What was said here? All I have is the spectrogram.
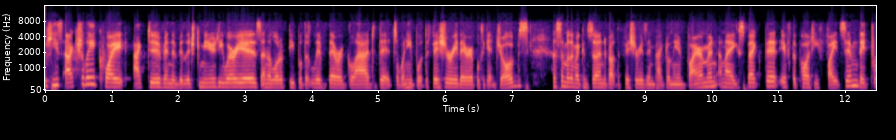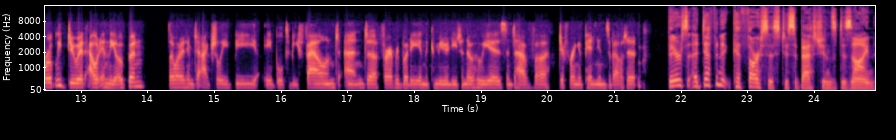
He's actually quite active in the village community where he is, and a lot of people that live there are glad that when he bought the fishery, they were able to get jobs. Some of them are concerned about the fishery's impact on the environment, and I expect that if the party fights him, they'd probably do it out in the open. I wanted him to actually be able to be found and uh, for everybody in the community to know who he is and to have uh, differing opinions about it. There's a definite catharsis to Sebastian's design,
